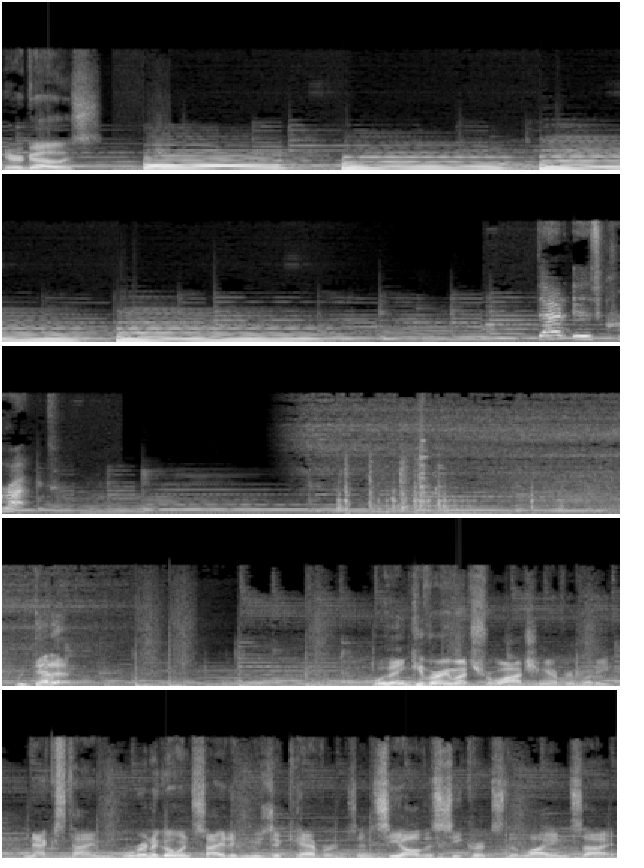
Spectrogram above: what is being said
Here goes. We did it! Well, thank you very much for watching, everybody. Next time, we're going to go inside of Music Caverns and see all the secrets that lie inside.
